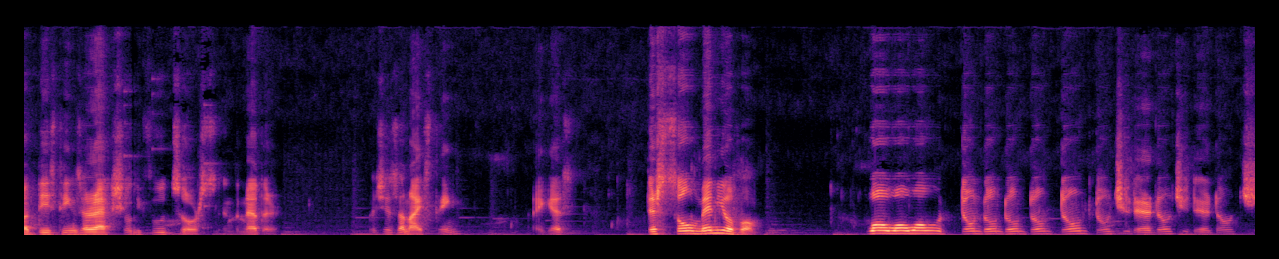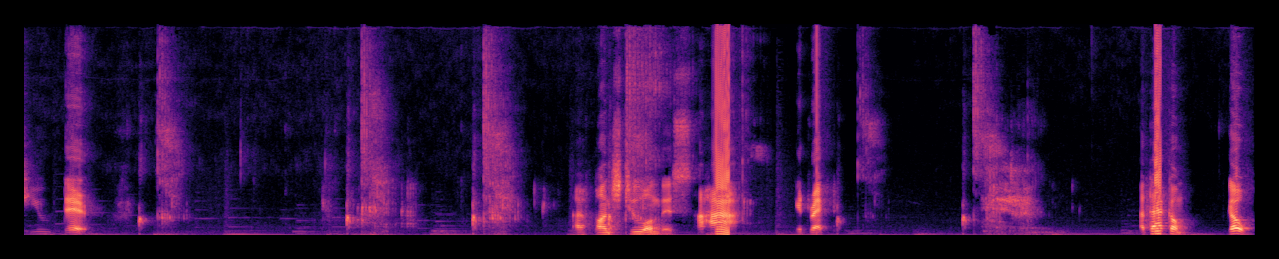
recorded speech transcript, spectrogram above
But these things are actually food source in the nether which is a nice thing I guess. There's so many of them whoa whoa whoa don't don't don't don't don't don't you dare don't you dare don't you dare. I've punched two on this. Haha get wrecked. Attack them go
